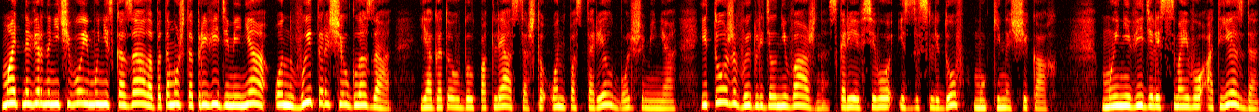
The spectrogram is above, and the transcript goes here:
Мать, наверное, ничего ему не сказала, потому что при виде меня он вытаращил глаза. Я готов был поклясться, что он постарел больше меня и тоже выглядел неважно, скорее всего, из-за следов муки на щеках. Мы не виделись с моего отъезда,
